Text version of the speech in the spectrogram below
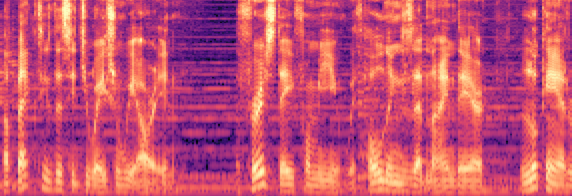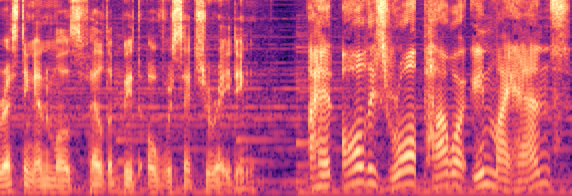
But back to the situation we are in. The first day for me with holding the Z9 there, looking at resting animals felt a bit oversaturating. I had all this raw power in my hands,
